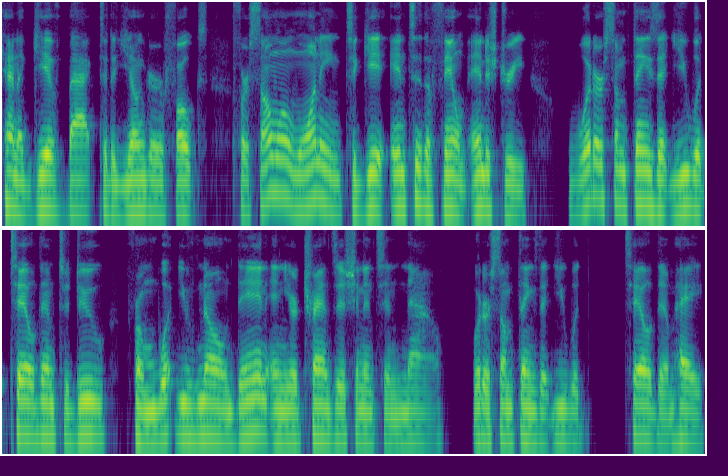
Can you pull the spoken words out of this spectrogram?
kind of give back to the younger folks. For someone wanting to get into the film industry, what are some things that you would tell them to do from what you've known then and your transition into now? What are some things that you would tell them, hey,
